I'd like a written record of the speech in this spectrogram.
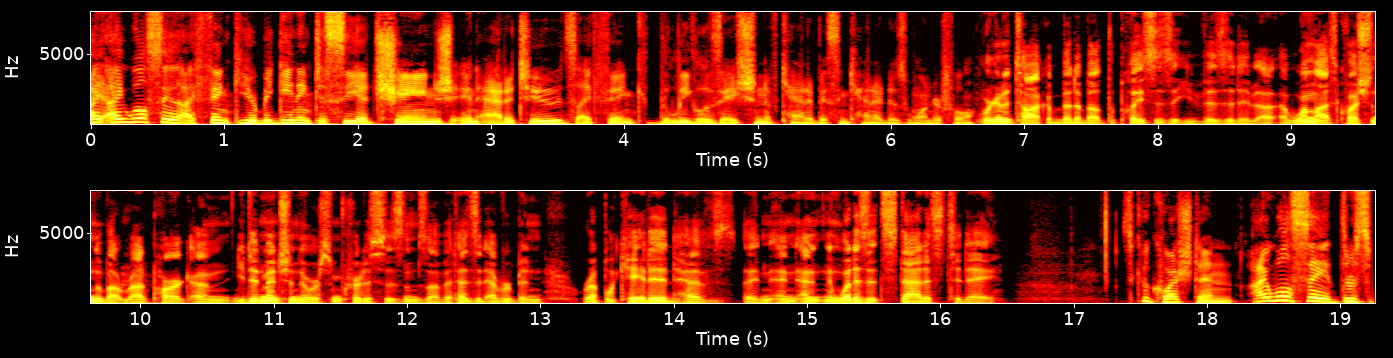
I, I, will say that I think you're beginning to see a change in attitudes. I think the legalization of cannabis in Canada is wonderful. We're going to talk a bit about the places that you visited. Uh, uh, one last question about Rat Park. Um, you did mention there were some criticisms of it. Has it ever been replicated? Has and, and, and what is its status today? It's a good question. I will say there's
